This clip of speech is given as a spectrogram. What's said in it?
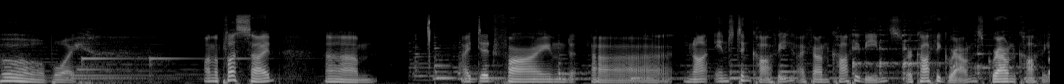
Oh boy. On the plus side, um, I did find uh, not instant coffee. I found coffee beans or coffee grounds, ground coffee.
